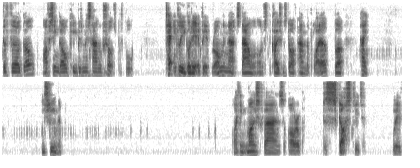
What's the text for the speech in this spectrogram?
The third goal, I've seen goalkeepers mishandle shots before. Technically, he got it a bit wrong, and that's down onto the coaching staff and the player, but hey, he's human. I think most fans are disgusted with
